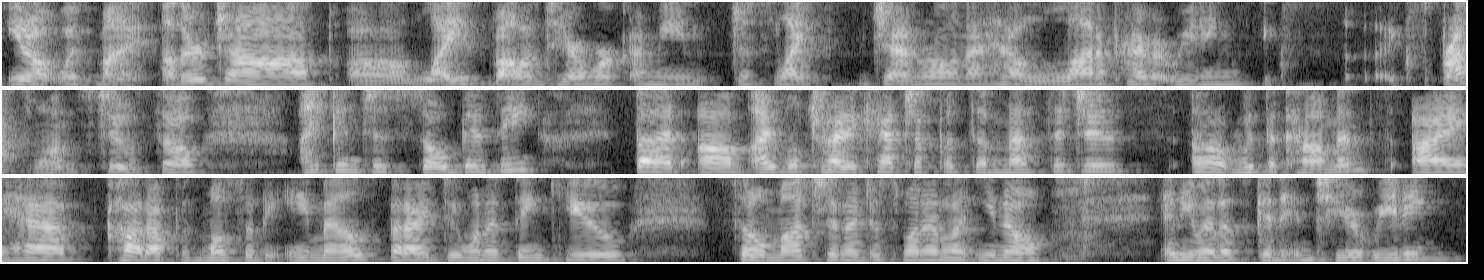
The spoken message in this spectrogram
you know, with my other job, uh, life, volunteer work. I mean, just life general. And I had a lot of private readings, ex express ones too. So I've been just so busy. But um, I will try to catch up with the messages, uh, with the comments. I have caught up with most of the emails, but I do want to thank you so much. And I just want to let you know. Anyway, let's get into your reading.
